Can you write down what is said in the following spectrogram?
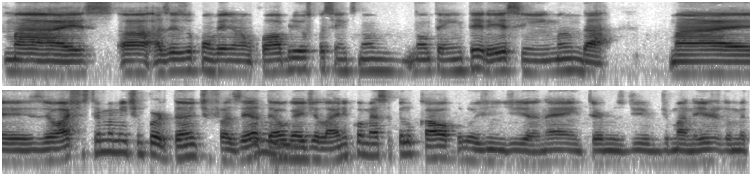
mas uh, às vezes o convênio não cobre e os pacientes não, não têm interesse em mandar. Mas eu acho extremamente importante fazer até o hum. guideline começa pelo cálculo hoje em dia, né? Em termos de, de manejo do,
